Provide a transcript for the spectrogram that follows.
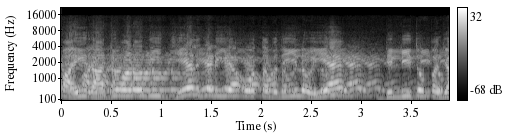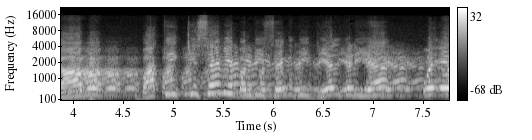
ਭਾਈ ਰਾਜੋਆਣਾ ਦੀ ਜੇਲ੍ਹ ਜਿਹੜੀ ਆ, ਉਹ ਤਬਦੀਲ ਹੋਈ ਹੈ ਦਿੱਲੀ ਤੋਂ ਪੰਜਾਬ। ਬਾਕੀ ਕਿਸੇ ਵੀ ਬੰਦੀ ਸਿੰਘ ਦੀ ਜੇਲ੍ਹ ਜਿਹੜੀ ਹੈ ਉਹ ਇਹ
